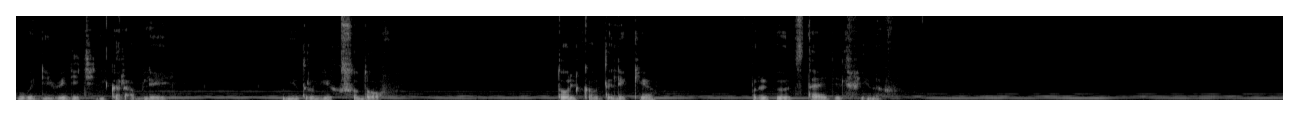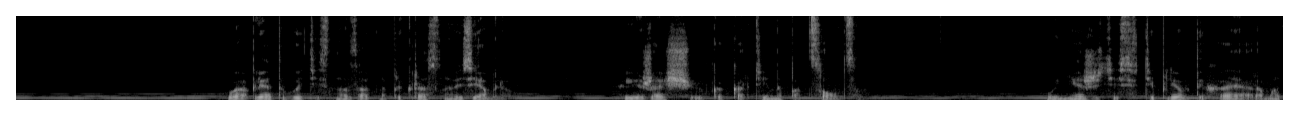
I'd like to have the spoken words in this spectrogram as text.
Вы не видите ни кораблей, ни других судов. Только вдалеке прыгают стаи дельфинов. Вы оглядываетесь назад на прекрасную землю, лежащую, как картина под солнцем. Вы нежитесь в тепле, вдыхая аромат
